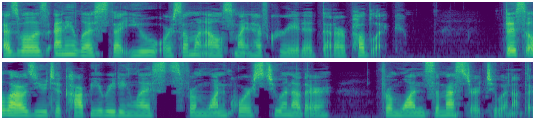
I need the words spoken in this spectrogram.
as well as any lists that you or someone else might have created that are public. This allows you to copy reading lists from one course to another, from one semester to another.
